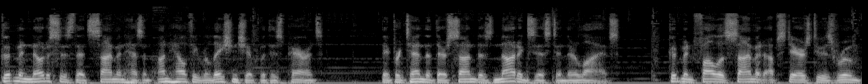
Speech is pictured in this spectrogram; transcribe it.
Goodman notices that Simon has an unhealthy relationship with his parents. They pretend that their son does not exist in their lives. Goodman follows Simon upstairs to his room,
